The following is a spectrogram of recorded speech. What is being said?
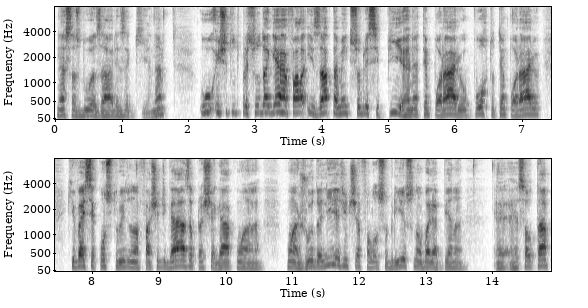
nessas duas áreas aqui, né? O Instituto para Estudo da Guerra fala exatamente sobre esse pier né, temporário, o porto temporário, que vai ser construído na faixa de Gaza para chegar com a, com ajuda ali. A gente já falou sobre isso, não vale a pena é, ressaltar.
